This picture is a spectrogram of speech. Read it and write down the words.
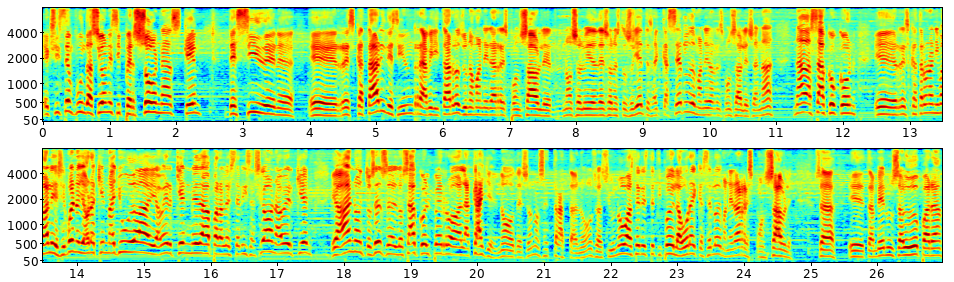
existen fundaciones y personas que deciden eh, eh, rescatar y deciden rehabilitarlos de una manera responsable. No se olviden de eso nuestros oyentes, hay que hacerlo de manera responsable. O sea, nada, saco con eh, rescatar un animal y decir, bueno, ¿y ahora quién me ayuda? Y a ver quién me da para la esterilización, a ver quién... ah, no, entonces lo saco el perro a la calle. No, de eso no se trata, ¿no? O sea, si uno va a hacer este tipo de labor hay que hacerlo de manera responsable. O sea, también un saludo para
